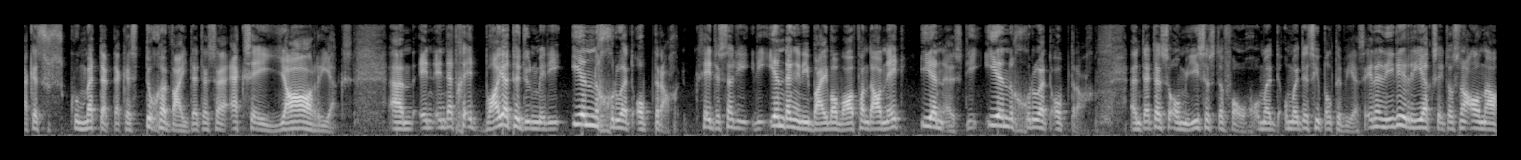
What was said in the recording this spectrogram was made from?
ek is committed, ek is toegewy. Dit is 'n ek sê ja reeks. Ehm um, en en dit het baie te doen met die een groot opdrag. Ek sê dis nou die die een ding in die Bybel waarvan daar net een is, die een groot opdrag. En dit is om Jesus te volg, om 'n om 'n disipel te wees. En in hierdie reeks het ons nou al na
